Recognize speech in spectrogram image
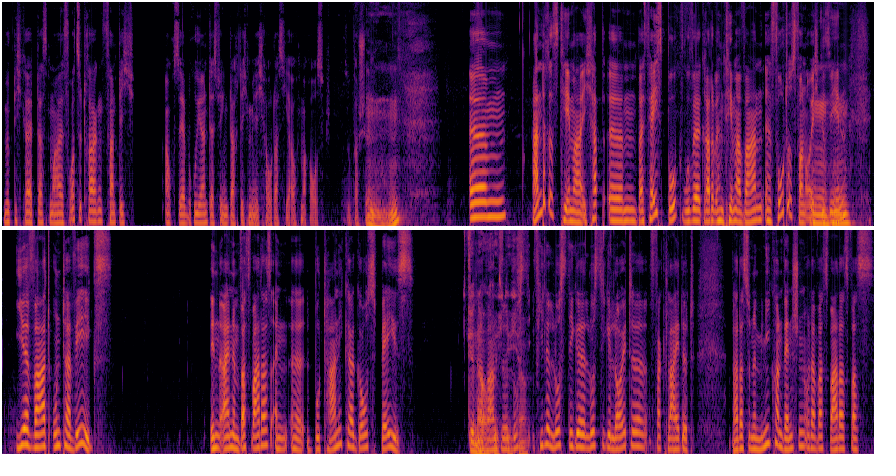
Möglichkeit, das mal vorzutragen, fand ich auch sehr berührend. Deswegen dachte ich mir, ich hau das hier auch mal raus. Super schön. Mhm. Ähm, anderes Thema. Ich habe ähm, bei Facebook, wo wir gerade beim Thema waren, äh, Fotos von euch mhm. gesehen. Ihr wart unterwegs in einem, was war das? Ein äh, Botaniker Go Space. Genau, da waren richtig, so lust ja. viele lustige, lustige Leute verkleidet. War das so eine Mini-Convention oder was war das? Was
